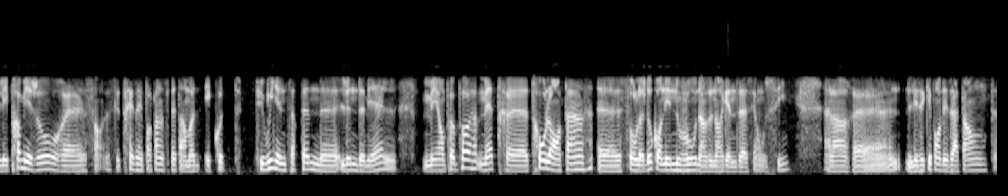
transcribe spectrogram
Les premiers jours, euh, c'est très important de se mettre en mode écoute. Puis oui, il y a une certaine euh, lune de miel, mais on peut pas mettre trop longtemps sur le dos qu'on est nouveau dans une organisation aussi. Alors, les équipes ont des attentes,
